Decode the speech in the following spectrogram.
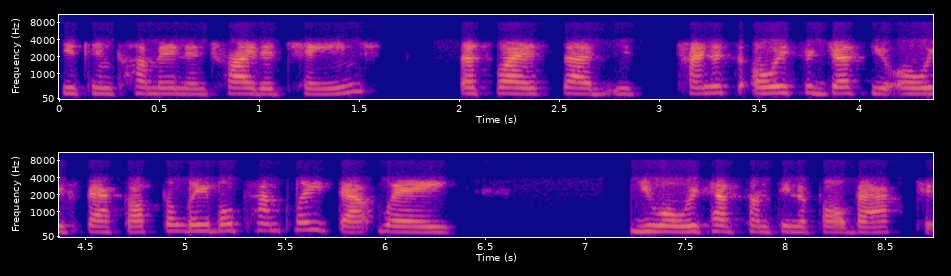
You can come in and try to change. That's why I said you kind of always suggest you always back up the label template. That way you always have something to fall back to.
